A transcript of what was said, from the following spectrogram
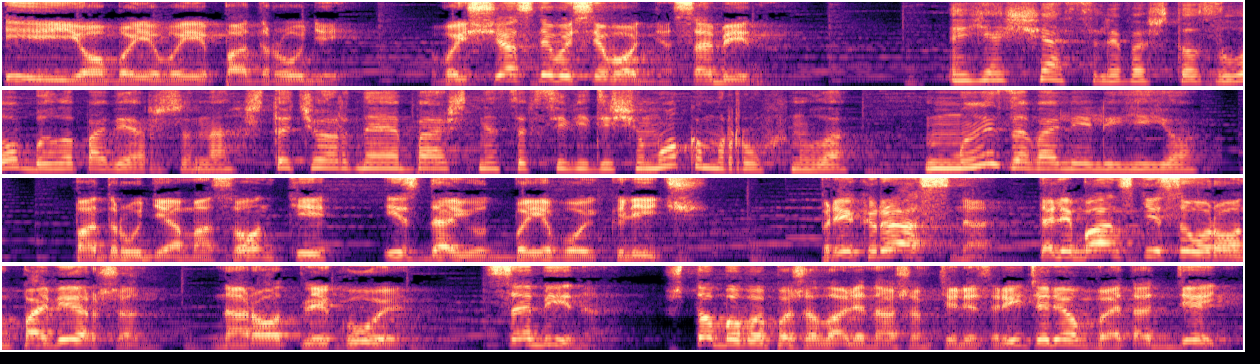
и ее боевые подруги. Вы счастливы сегодня, Сабина? Я счастлива, что зло было повержено, что черная башня со всевидящим оком рухнула. Мы завалили ее. Подруги Амазонки издают боевой клич. Прекрасно! Талибанский Саурон повержен. Народ ликует. Сабина, что бы вы пожелали нашим телезрителям в этот день?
